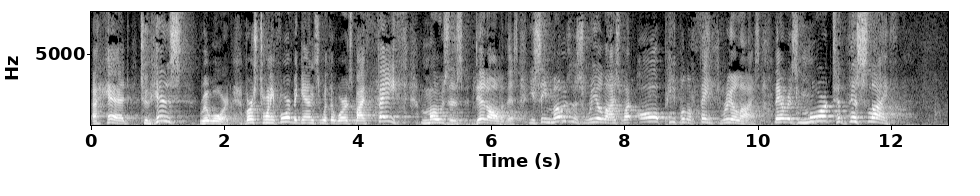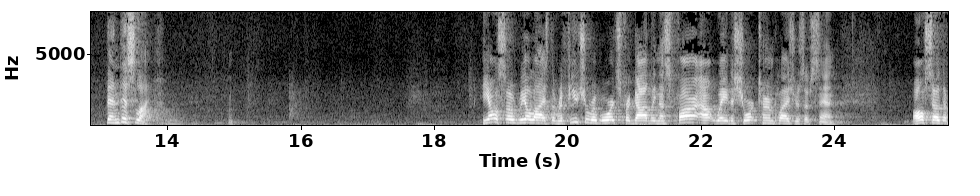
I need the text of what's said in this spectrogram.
ahead to his reward. Verse 24 begins with the words, By faith Moses did all of this. You see, Moses realized what all people of faith realize there is more to this life than this life. He also realized the future rewards for godliness far outweigh the short term pleasures of sin. Also, the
